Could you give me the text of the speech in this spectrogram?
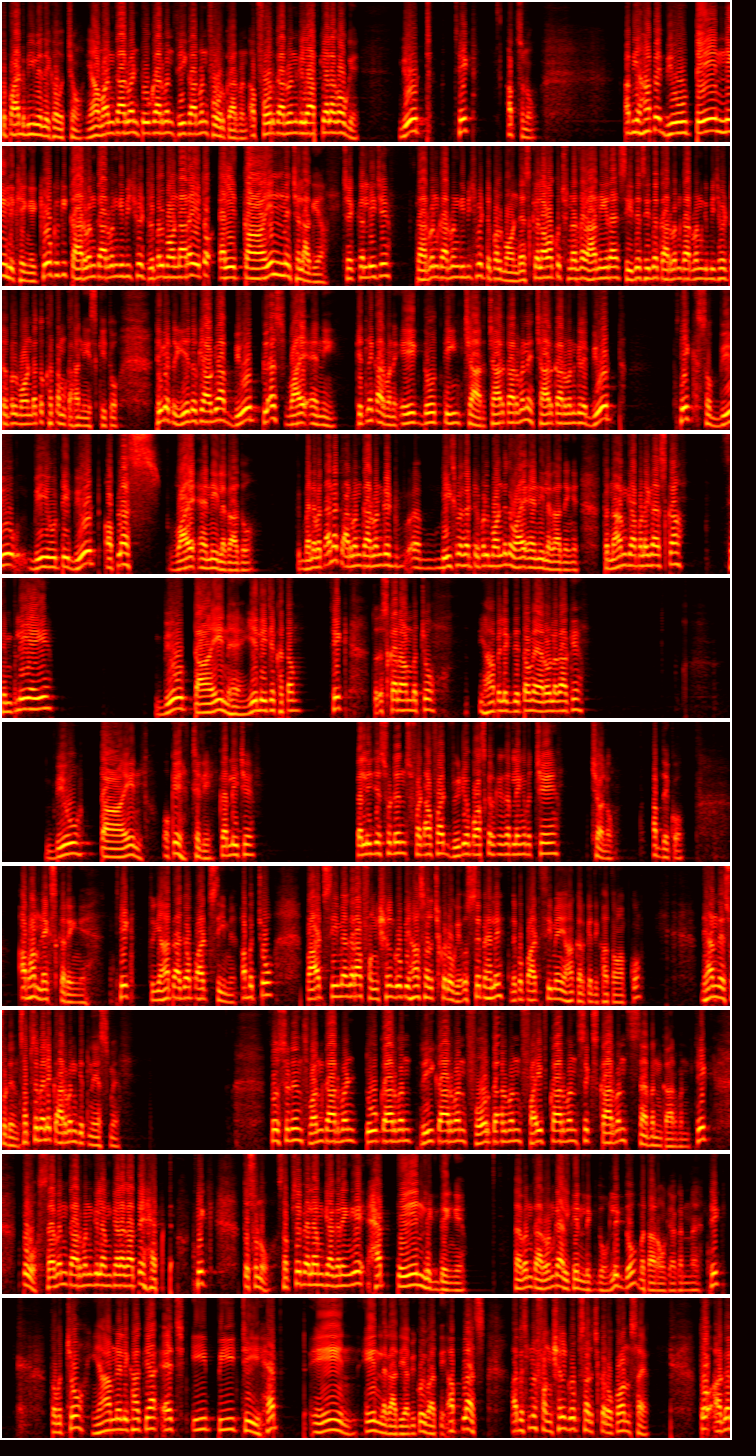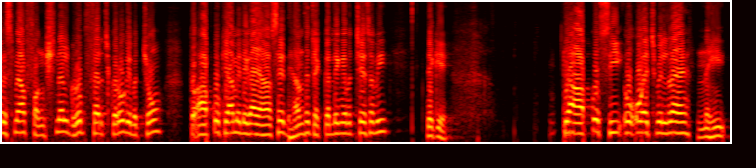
तो पार्ट बी में देखो बच्चों, यहाँ one carbon two carbon three carbon four carbon अब फोर कार्बन के लिए आप क्या लगाओगे? ब्यूट ठीक? अब सुनो। अब यहाँ पे ब्यूटेन नहीं लिखेंगे। क्यों? क्योंकि कार्बन कार्बन के बीच में ट्रिपल बॉन्ड आ रहा है, ये तो एल्काइन में चला गया। चेक कर लीजिए। कार्बन कार्बन के बीच में ट्रिपल बॉन्ड है। इसके अलावा कुछ नज़र आ नहीं रहा है। सीधे सीधे कार्बन कार्बन के बीच में ट्रिपल बॉन्ड है तो खत्म कहानी इसकी तो। ठीक है तो ये तो क्या हो गया? ब्यूट प्लस वाई एन कितने कार्बन है? एक, दो, तीन, चार। चार कार्बन है। चार कार्बन के लिए ब्यूट ठीक so bu B U T but और प्लस वाई एन ई लगा दो। मैंने बताया ना कार्बन कार्बन के बीच में अगर ट्रिपल बॉन्ड है तो वाई एन ई लगा देंगे। तो नाम क्या पड़ेगा इसका? सिंपली है ये। ब्यूटाइन है। ये लीजिए खत्म। ठीक तो इसका नाम बच्चों, यहाँ पे लिख देता हूँ मैं एरो लगा के। ब्यूटाइन ओके चलिए, कर लीजिए। कर लीजिए स्टूडेंट्स फटाफट वीडियो पॉज करके कर लेंगे बच्चे। चलो, अब देखो। अब हम नेक्स्ट करेंगे। ठीक? तो यहाँ पे आ जाओ पार्ट सी में। अब बच्चों पार्ट सी में अगर आप फंक्शनल ग्रुप यहाँ सर्च करोगे, उससे पहले, देखो पार्ट सी में यहाँ करके दिखाता हूँ आपको। ध्यान दे स्टूडेंट सबसे पहले कार्बन कितने हैं इसमें? तो students one carbon two carbon three carbon four carbon five carbon six carbon seven carbon ठीक? तो सेवन कार्बन के लिए हम क्या लगाते हैं? हेप्ट ठीक? तो सुनो, सबसे पहले हम क्या करेंगे? हेप्टेन लिख देंगे। सेवन कार्बन का एल्केन लिख दो। लिख दो, बता रहा हूँ क्या करना है, ठीक? तो बच्चों, यहाँ हमने लिखा क्या? H E P T hept N N लगा दिया, अभी कोई बात नहीं। अब प्लस अब इसमें फंक्शनल ग्रुप सर्च करो, कौन सा है? तो अगर इसमें आप फंक्शनल ग्रुप सर्च करोगे बच्चों तो आपको क्या मिलेगा यहाँ से? ध्यान से चेक कर लेंगे बच्चे सभी। देखिए, क्या आपको एच मिल रहा है? नहीं।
